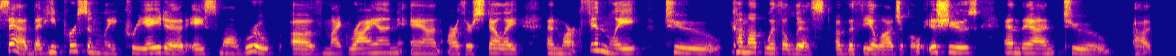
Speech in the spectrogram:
said that he personally created a small group of Mike Ryan and Artur Stele and Mark Finley to come up with a list of the theological issues and then to uh,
